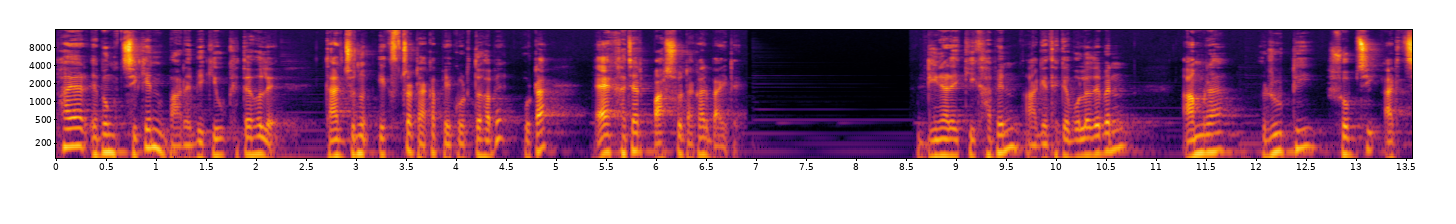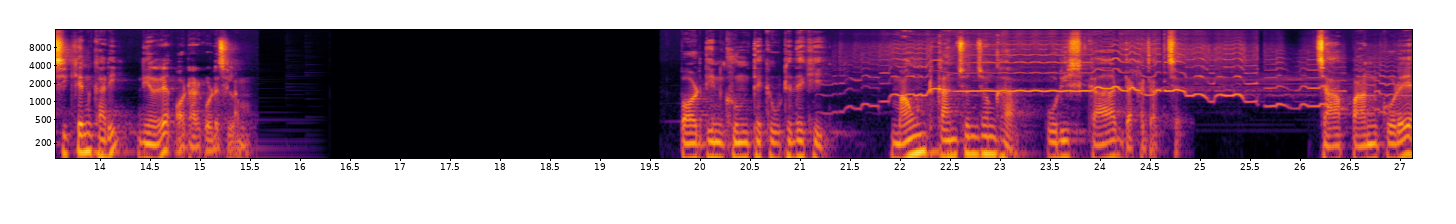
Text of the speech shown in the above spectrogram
ফায়ার এবং চিকেন বারবিকিউ খেতে হলে তার জন্য এক্সট্রা টাকা পে করতে হবে। ওটা এক হাজার পাঁচশো টাকার বাইরে। ডিনারে কি খাবেন আগে থেকে বলে দেবেন। আমরা রুটি, সবজি আর চিকেন কারি ডিনারে অর্ডার করেছিলাম। পরদিন ঘুম থেকে উঠে দেখি মাউন্ট কাঞ্চনজঙ্ঘা পরিষ্কার দেখা যাচ্ছে। চা পান করে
